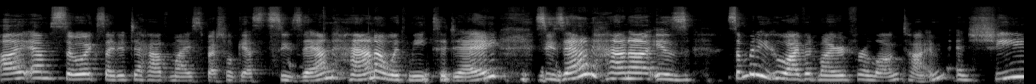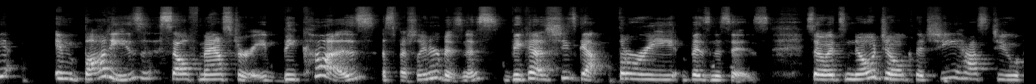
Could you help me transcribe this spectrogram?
I am so excited to have my special guest, Suzanne Hanna, with me today. Suzanne Hanna is somebody who I've admired for a long time, and she embodies self mastery because, especially in her business, because she's got three businesses. So it's no joke that she has to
